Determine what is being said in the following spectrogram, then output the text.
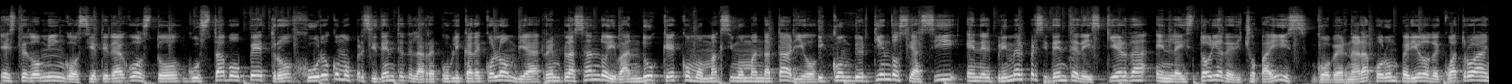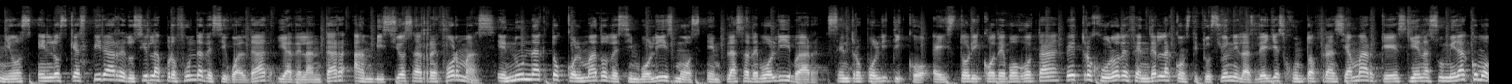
Este domingo 7 de agosto, Gustavo Petro juró como presidente de la República de Colombia, reemplazando a Iván Duque como máximo mandatario y convirtiéndose así en el primer presidente de izquierda en la historia de dicho país. Gobernará por un periodo de cuatro años en los que aspira a reducir la profunda desigualdad y adelantar ambiciosas reformas. En un acto colmado de simbolismos en Plaza de Bolívar, centro político e histórico de Bogotá, Petro juró defender la constitución y las leyes junto a Francia Márquez, quien asumirá como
